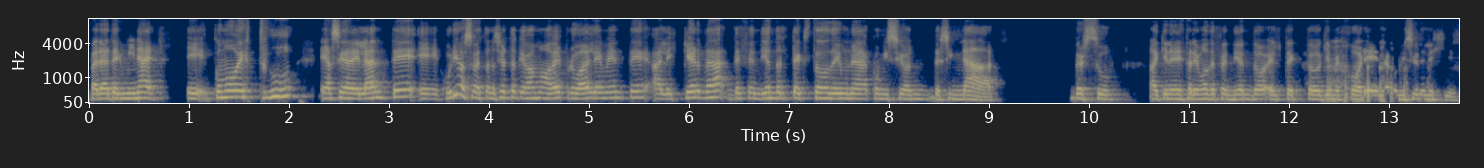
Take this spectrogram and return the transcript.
para terminar, eh, ¿cómo ves tú hacia adelante? Eh, curioso esto, ¿no es cierto? Que vamos a ver probablemente a la izquierda defendiendo el texto de una comisión designada versus a quienes estaremos defendiendo el texto que mejore la comisión elegida.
